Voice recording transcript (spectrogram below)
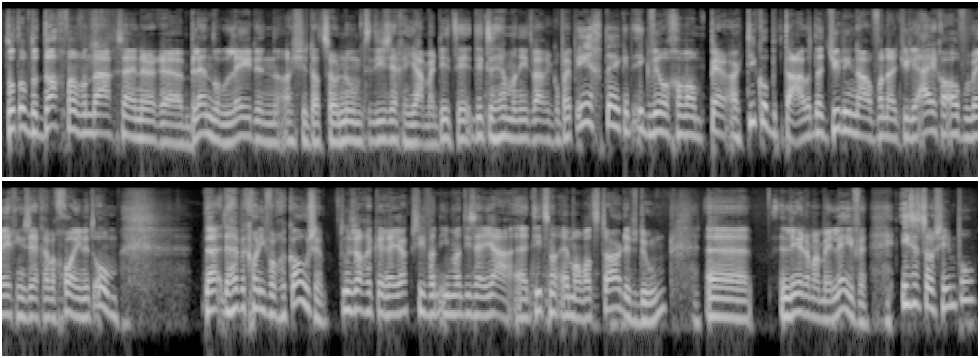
Tot op de dag van vandaag zijn er eh Blendel-leden, als je dat zo noemt, die zeggen: Ja, maar dit, dit is helemaal niet waar ik op heb ingetekend. Ik wil gewoon per artikel betalen. Dat jullie nou vanuit jullie eigen overweging zeggen: We gooien het om. Daar, daar heb ik gewoon niet voor gekozen. Toen zag ik een reactie van iemand die zei: Ja, eh, dit is nou eenmaal wat startups doen. Eh, leer er maar mee leven. Is het zo simpel?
